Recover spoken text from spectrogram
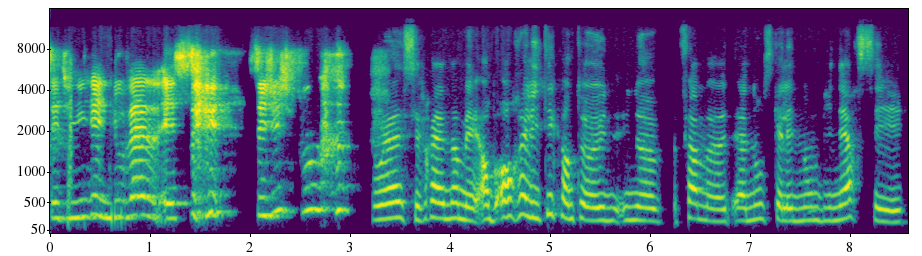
une idée nouvelle et c'est juste fou. Ouais, c'est vrai. Non, mais en, réalité, quand euh, une, femme euh, annonce qu'elle est non-binaire, c'est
